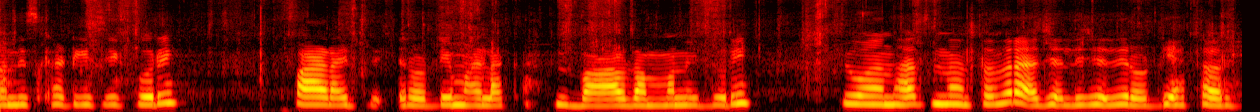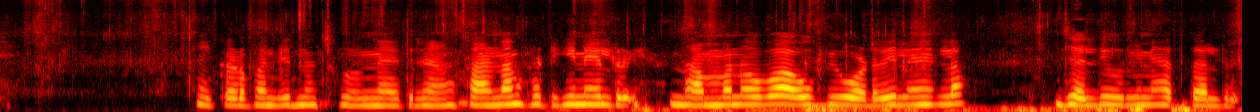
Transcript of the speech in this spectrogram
ಒಂದಿಸ್ ಕಟ್ಗೆ ಸಿಕ್ಕೂರಿ. ಪಾಡಾಯ್ತು ರೊಟ್ಟಿ ಮಾಡ್ಲಕ್ಕೆ ಭಾಳ ದಮ್ಮನ ಇದ್ದು ರೀ ಇವು ಒಂದು ಹತ್ತು ಅಂತಂದ್ರೆ ಜಲ್ದಿ ಜಲ್ದಿ ರೊಟ್ಟಿ ಹತ್ತಾವ್ರಿ. ಈ ಕಡೆ ಬಂದಿದ್ದು ಸುಮ್ಮನೆ ಐತ್ರಿ ನಾನು ಸಣ್ಣ ಕಟ್ಗಿನೇ ಇಲ್ರಿ. ದಮ್ಮನೋವ ಅವು ಬಿ ಹೊಡೆದಿಲ್ಲೇನಿಲ್ಲ ಜಲ್ದಿ ಊರಿನೇ ಹತ್ತಲ್ರಿ.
